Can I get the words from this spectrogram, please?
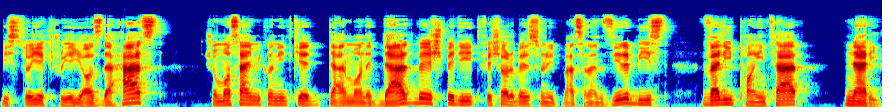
21 روی 11 هست شما سعی می‌کنید که درمان درد بهش بدید فشار برسونید مثلا زیر 20 ولی پایینتر نرید.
